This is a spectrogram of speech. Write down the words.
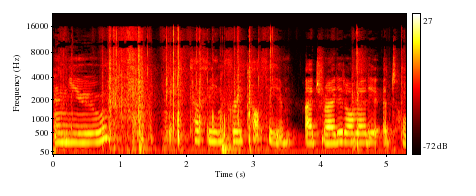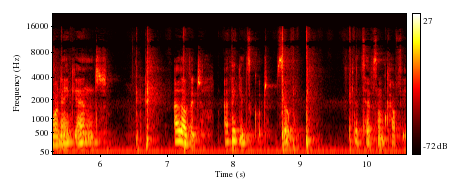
a new caffeine-free coffee. I tried it already, a tonic, and I love it. I think it's good. So let's have some coffee.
